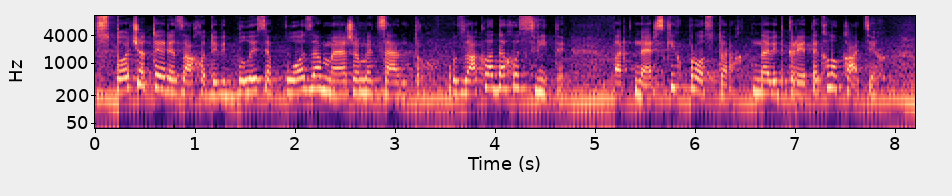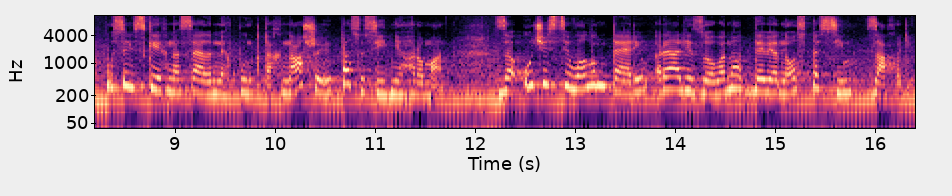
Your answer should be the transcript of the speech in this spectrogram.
104 заходи відбулися поза межами центру у закладах освіти, партнерських просторах, на відкритих локаціях, у сільських населених пунктах нашої та сусідніх громад. За участі волонтерів реалізовано 97 заходів.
